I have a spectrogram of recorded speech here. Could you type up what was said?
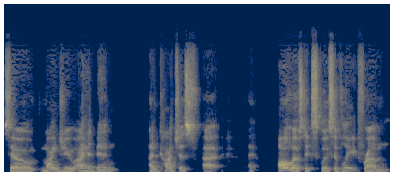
So, mind you, I had been unconscious uh, almost exclusively from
